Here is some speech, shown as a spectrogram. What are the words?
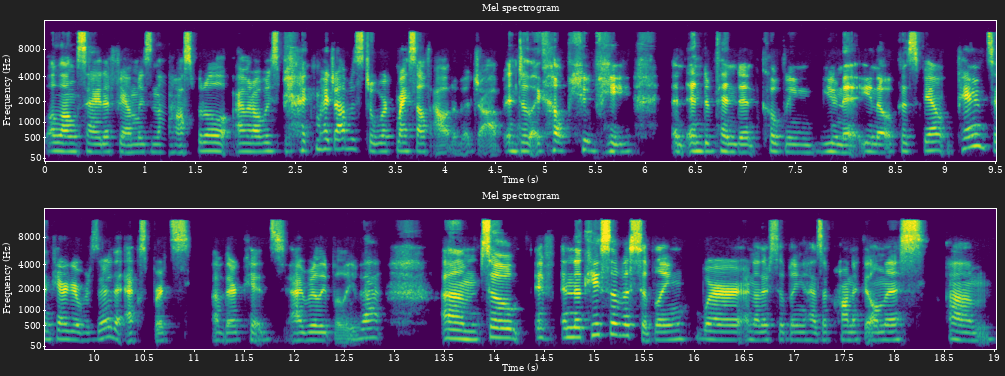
alongside of families in the hospital, I would always be like, my job is to work myself out of a job and to like help you be an independent coping unit, you know, because fam- parents and caregivers, they're the experts of their kids. I really believe that. Um, so if in the case of a sibling where another sibling has a chronic illness, um,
